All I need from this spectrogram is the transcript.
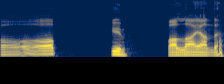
Hop. Güm. Vallahi yandı.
